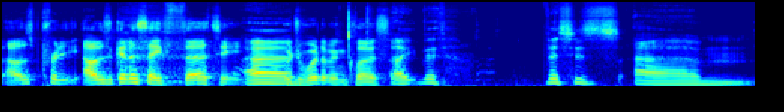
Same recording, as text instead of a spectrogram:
I was pretty. I was gonna say 30, Uh, which would have been closer. like this, this is um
